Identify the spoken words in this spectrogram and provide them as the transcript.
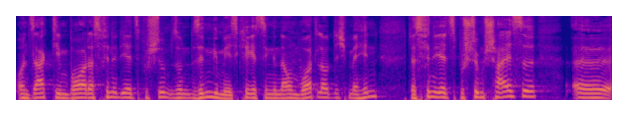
Und sagt ihm, boah, das findet ihr jetzt bestimmt so sinngemäß, ich kriege jetzt den genauen Wortlaut nicht mehr hin, das findet ihr jetzt bestimmt scheiße, äh,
